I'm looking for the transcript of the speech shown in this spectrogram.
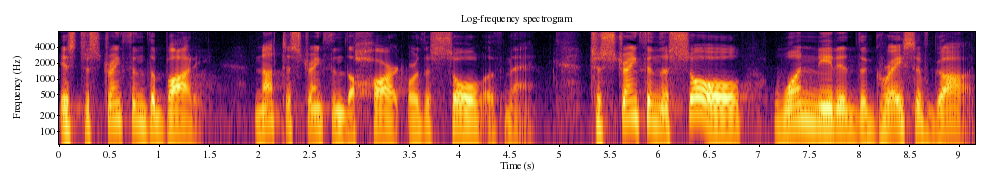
is to strengthen the body, not to strengthen the heart or the soul of man. To strengthen the soul, one needed the grace of God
